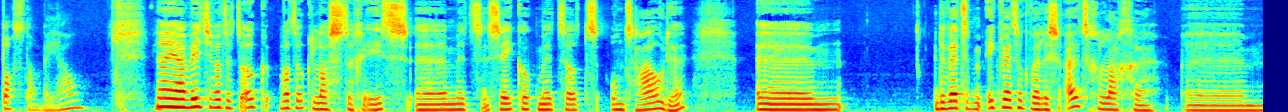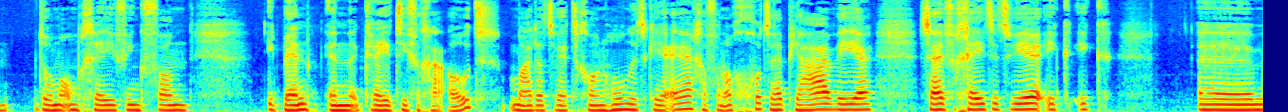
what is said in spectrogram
past dan bij jou? Nou ja, weet je wat, het ook, wat ook lastig is? Uh, met, zeker ook met dat onthouden. Er werd, ik werd ook wel eens uitgelachen uh, door mijn omgeving van... Ik ben een creatieve chaot, maar dat werd gewoon honderd keer erger. Van, oh god, heb je haar weer. Zij vergeet het weer. Ik, ik, uh,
